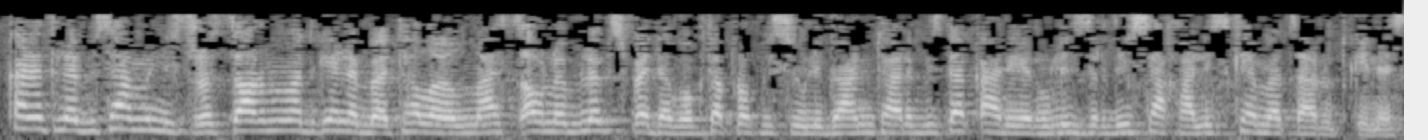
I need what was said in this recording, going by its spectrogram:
განათლების სამინისტროს წარმომადგენლებმა თელავილ მასწავლებლებს პედაგოგთა პროფესიული განვითარების და კარიერული ზრდის ახალი სქემა წარუდგინეს.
